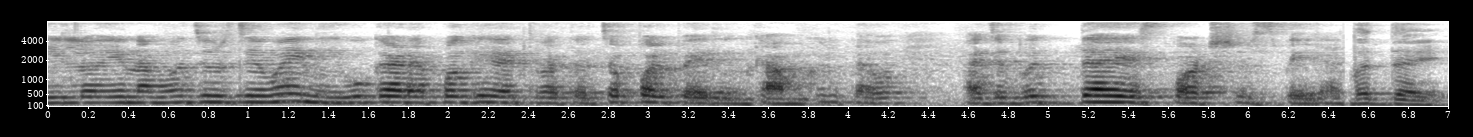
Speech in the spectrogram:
એ લો એના મજૂર જે હોય ને ઉગાડા પગે અથવા તો ચપ્પલ પહેરીને કામ કરતા હોય. આજે બધાએ સ્પોર્ટ શૂઝ પહેર્યા. બધાએ?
